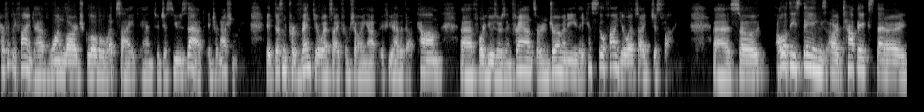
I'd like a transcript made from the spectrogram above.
perfectly fine to have one large global website and to just use that internationally. It doesn't prevent your website from showing up if you have a dot .com uh, for users in France or in Germany. They can still find your website just fine. Uh, so all of these things are topics that are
